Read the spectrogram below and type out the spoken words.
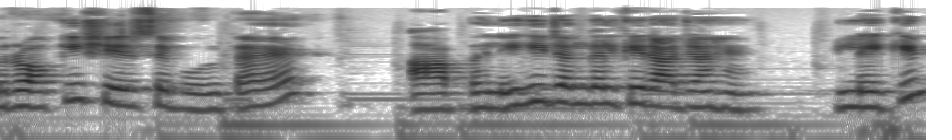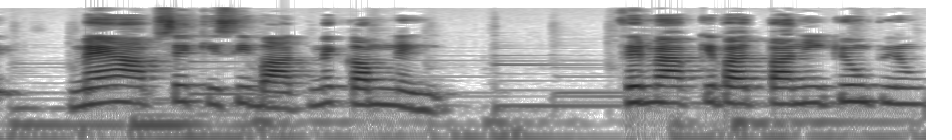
रॉकी शेर से बोलता है, आप भले ही जंगल के राजा हैं, लेकिन मैं आपसे किसी बात में कम नहीं। फिर मैं आपके बाद पानी क्यों पीऊं?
